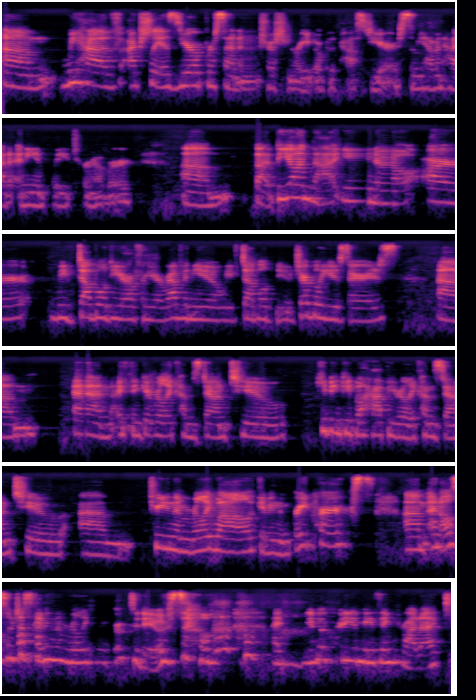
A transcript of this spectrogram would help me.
um, we have actually a 0% attrition rate over the past year. So we haven't had any employee turnover. Um, but beyond that, you know, our we've doubled year over year revenue, we've doubled new Dribbble users. Um, and I think it really comes down to keeping people happy really comes down to um, treating them really well, giving them great perks, um, and also just giving them really great work to do. So I we have a pretty amazing product,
